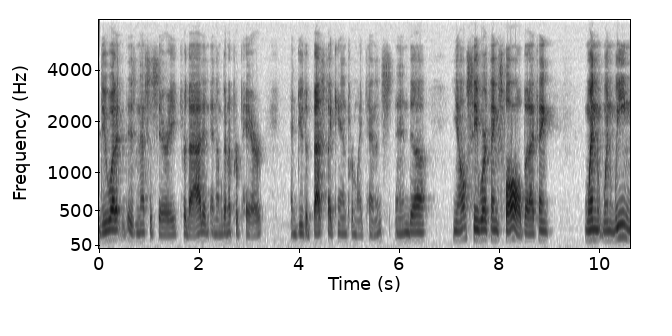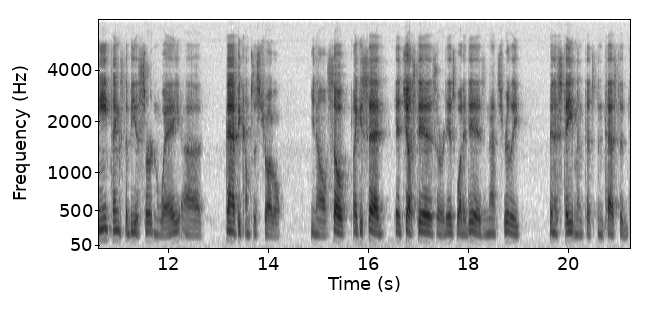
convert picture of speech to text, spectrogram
do what is necessary for that, and, and I'm going to prepare and do the best I can for my tenants, and uh, you know, see where things fall. But I think when when we need things to be a certain way, uh, then it becomes a struggle. You know, so like you said, it just is, or it is what it is, and that's really been a statement that's been tested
